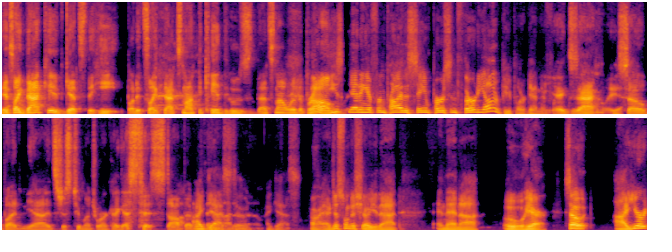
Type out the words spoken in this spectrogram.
It's like that kid gets the heat, but it's like that's not the kid who's that's not where the no, problem. he's getting it from probably the same person. Thirty other people are getting it. From. exactly. Yeah. So, but yeah, it's just too much work, I guess, to stop everything. I guess, don't dude. know. I guess. All right. I just wanted to show you that. And then uh oh here. So uh you're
